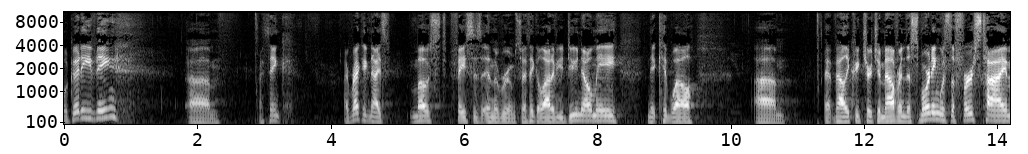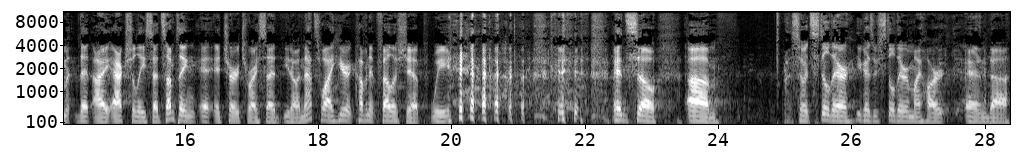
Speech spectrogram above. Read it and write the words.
Well, good evening. Um, I think I recognize most faces in the room, so I think a lot of you do know me, Nick Kidwell. Um, at Valley Creek Church in Malvern this morning was the first time that I actually said something at, at church where I said, you know, and that's why here at Covenant Fellowship we. and so, um, so it's still there. You guys are still there in my heart, and uh,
